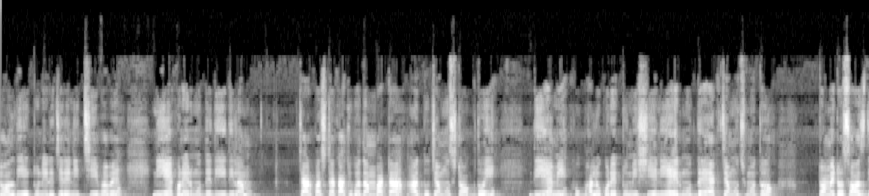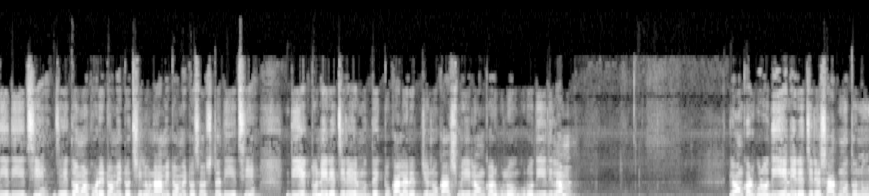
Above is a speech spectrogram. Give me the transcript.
জল দিয়ে একটু নেড়ে চেড়ে নিচ্ছি এভাবে। নিয়ে এখন এর মধ্যে দিয়ে দিলাম চার পাঁচটা কাজু বাদাম বাটা আর দু চামচ টক দই। দিয়ে আমি খুব ভালো করে একটু মিশিয়ে নিয়ে এর মধ্যে এক চামচ মতো টমেটো সস দিয়ে দিয়েছি। যেহেতু আমার ঘরে টমেটো ছিল না, আমি টমেটো সসটা দিয়েছি। দিয়ে একটু নেড়ে চেড়ে এর মধ্যে একটু কালারের জন্য কাশ্মীরি লঙ্কার গুঁড়ো দিয়ে দিলাম। লঙ্কার গুঁড়ো দিয়ে নেড়ে চেড়ে স্বাদ মতো নুন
